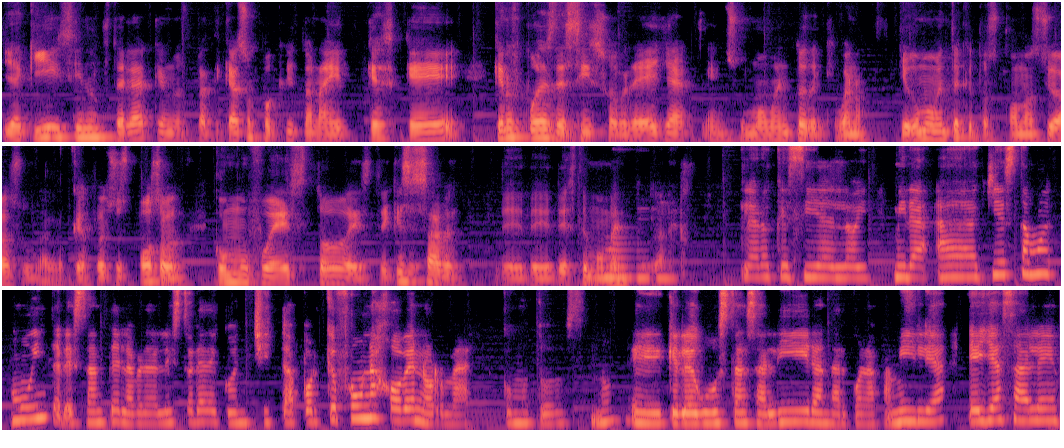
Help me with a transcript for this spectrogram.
Y aquí sí nos gustaría que nos platicas un poquito, Anaid, ¿qué, es, qué, qué nos puedes decir sobre ella en su momento de que, bueno, llegó un momento que pues conoció a, su, a lo que fue su esposo? ¿Cómo fue esto? Este, ¿Qué se sabe de, de, de este momento? Claro que sí, Eloy. Mira, aquí está muy, muy, interesante, la verdad, la historia de Conchita, porque fue una joven normal, como todos, ¿no? Eh, que le gusta salir, andar con la familia. Ella sale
